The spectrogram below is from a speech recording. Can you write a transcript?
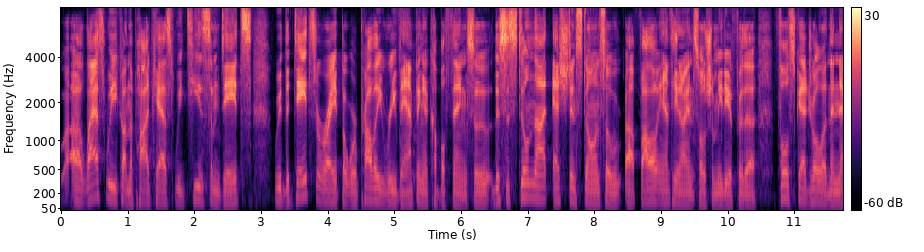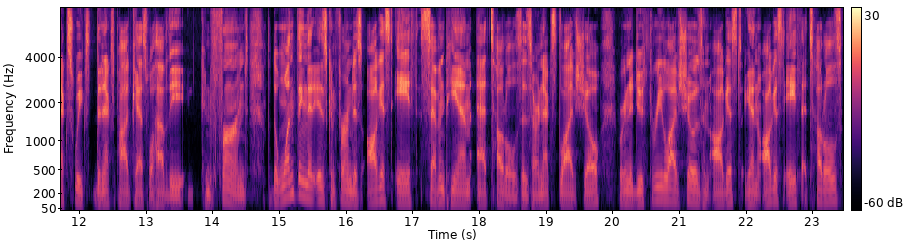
uh, last week on the podcast we teased some dates. We, the dates are right, but we're probably revamping a couple things. So this is still not etched in stone. So uh, follow Anthony and I on social media for the full schedule, and then next week's the next podcast will have the confirmed. But the one thing that is confirmed is August eighth, seven p.m. at Tuttle's is our next live show. We're going to do three live shows in August. Again, August eighth at Tuttle's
